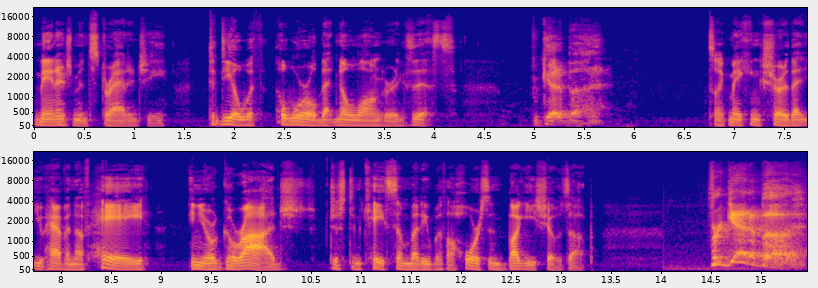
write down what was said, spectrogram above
management strategy to deal with a world that no longer exists. Forget about it. It's like making sure that you have enough hay in your garage just in case somebody with a horse and buggy shows up. Forget about it.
